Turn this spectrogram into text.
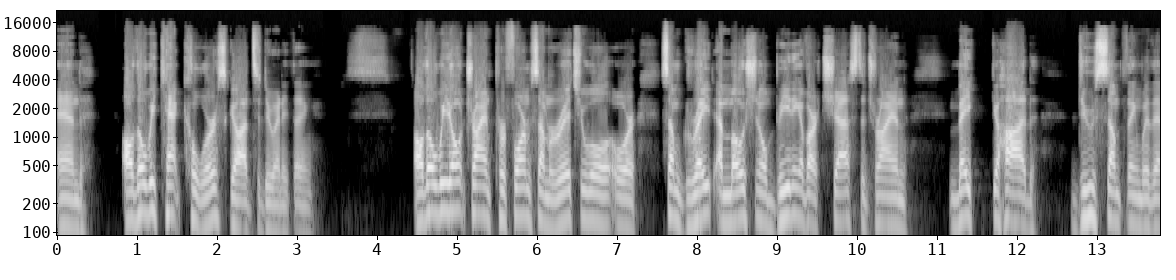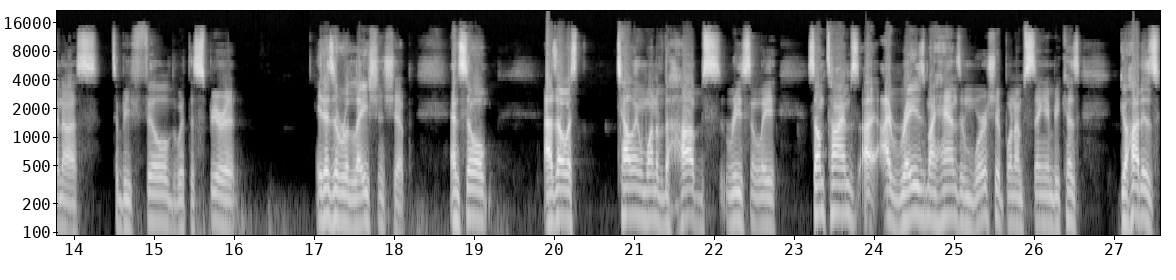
And although we can't coerce God to do anything, Although we don't try and perform some ritual or some great emotional beating of our chest to try and make God do something within us to be filled with the Spirit, it is a relationship. And so, as I was telling one of the hubs recently, sometimes I, I raise my hands in worship when I'm singing because God is,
